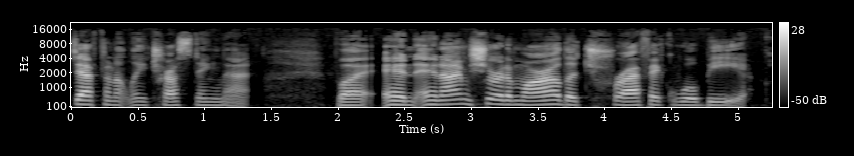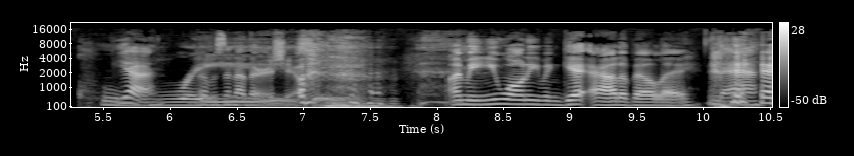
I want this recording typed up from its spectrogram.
definitely trusting that. But and and I'm sure tomorrow the traffic will be crazy. Yeah, that was another issue. I mean, you won't even get out of LA. Nah.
